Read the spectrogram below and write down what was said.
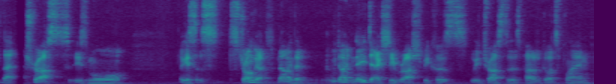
that trust is more, I guess, it's stronger, knowing that we don't need to actually rush because we trust that it's part of God's plan,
